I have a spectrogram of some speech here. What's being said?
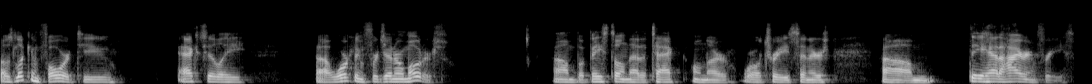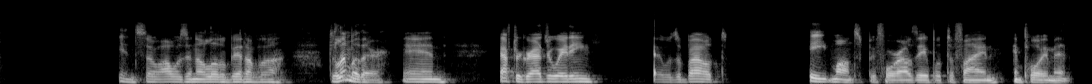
I was looking forward to actually uh, working for General Motors. Um, but based on that attack on our World Trade Centers, um, they had a hiring freeze. And so I was in a little bit of a dilemma there. And after graduating, it was about eight months before I was able to find employment.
